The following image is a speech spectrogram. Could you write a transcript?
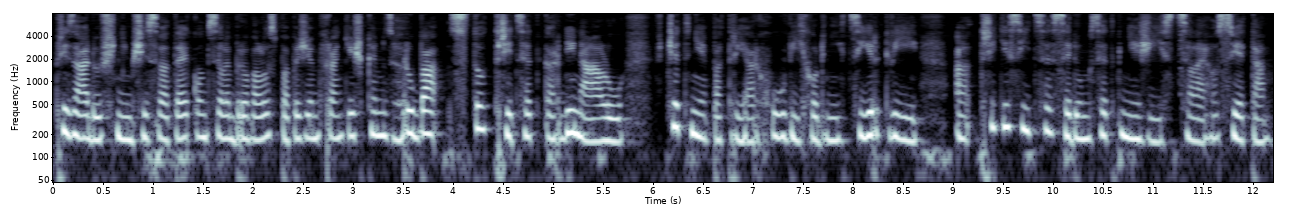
Při zádušním ši svaté koncelebrovalo s papežem Františkem zhruba 130 kardinálů, včetně patriarchů východních církví a 3700 kněží z celého světa.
